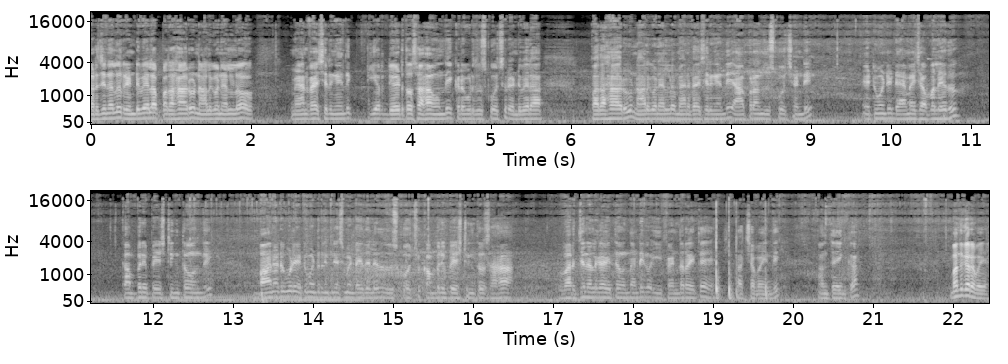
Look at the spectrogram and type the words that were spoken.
ఒరిజినల్ రెండు వేల పదహారు నాలుగో నెలలో మ్యానుఫ్యాక్చరింగ్ అయింది. క్లియర్ డేట్తో సహా ఉంది. ఇక్కడ కూడా చూసుకోవచ్చు రెండు వేల పదహారు నాలుగో నెలలో మ్యానుఫ్యాక్చరింగ్ అయింది. యాప్రాన్ చూసుకోవచ్చండి. ఎటువంటి డ్యామేజ్ అవ్వలేదు. కంపెనీ పేస్టింగ్తో ఉంది. బానెట్ కూడా ఎటువంటి రీప్లేస్మెంట్ అయితే లేదు. చూసుకోవచ్చు కంపెనీ పేస్టింగ్తో సహా ఒరిజినల్గా అయితే ఉందండి. ఈ ఫెండర్ అయితే టచ్ అయింది. అంతే ఇంకా. బంద్ కరా భయ్యా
